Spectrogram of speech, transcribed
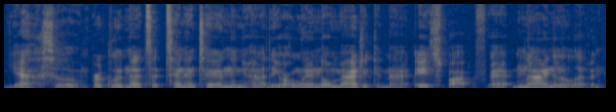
yeah, so Brooklyn Nets at ten and ten, then you had the Orlando Magic in that eighth spot at nine and eleven.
